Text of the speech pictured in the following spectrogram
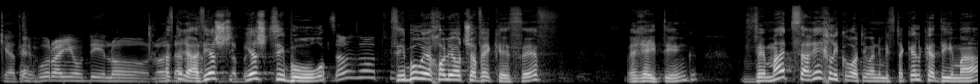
כי הציבור היהודי לא... לא אז תראה, אז יש ציבור, ציבור יכול להיות שווה כסף, רייטינג, ומה צריך לקרות, אם אני מסתכל קדימה,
